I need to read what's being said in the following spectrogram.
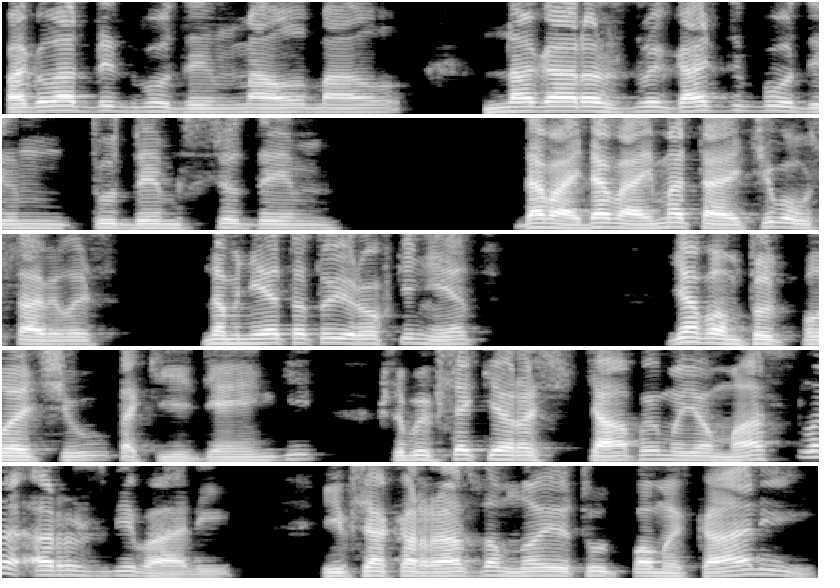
погладить будем, мал-мал, нога раздвигать будем, тудым-сюдым. Давай, давай, мотай, чего уставилась? На мне татуировки нет. Я вам тут плачу такие деньги, чтобы всякие растяпы мое масло разбивали и всяко разно мною тут помыкали.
